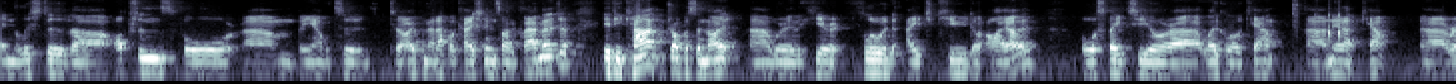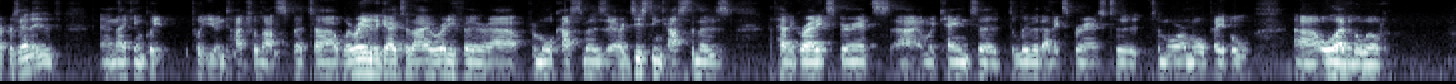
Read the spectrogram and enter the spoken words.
in the list of uh, options for um, being able to, to open that application inside of Cloud Manager. If you can't, drop us a note. Uh, we're here at fluidhq.io or speak to your uh, local account, NetApp account representative, and they can put put you in touch with us. But uh, we're ready to go today. We're ready for uh, for more customers. Our existing customers have had a great experience, uh, and we're keen to deliver that experience to to more and more people uh, all over the world.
